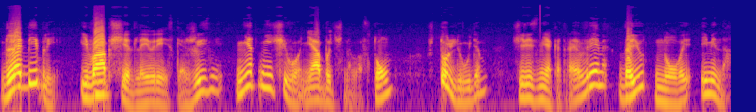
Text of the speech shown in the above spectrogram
Для Библии и вообще для еврейской жизни нет ничего необычного в том, что людям через некоторое время дают новые имена.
